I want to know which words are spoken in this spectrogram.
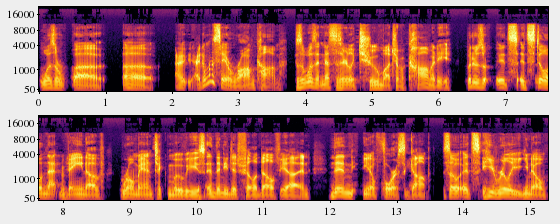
was a uh, uh, I, I don't want to say a rom com because it wasn't necessarily too much of a comedy, but it was it's it's still in that vein of romantic movies. And then he did Philadelphia, and then you know Forrest Gump. So it's he really you know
